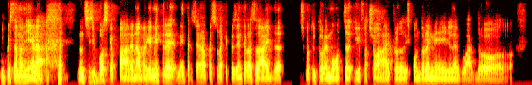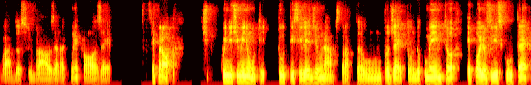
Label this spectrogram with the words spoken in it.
In questa maniera non ci si può scappare, no? Perché mentre, mentre c'è una persona che presenta la slide, soprattutto remote, io faccio altro, rispondo alle mail, guardo, guardo sul browser alcune cose. Se però 15 minuti tutti si legge un abstract, un progetto, un documento e poi lo si discute,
